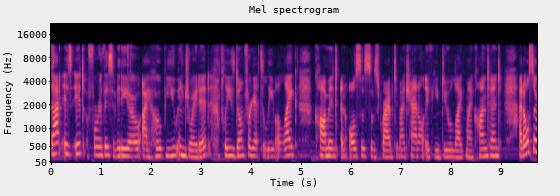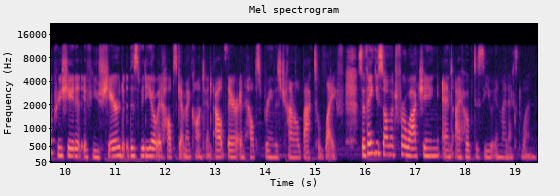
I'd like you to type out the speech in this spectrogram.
that is it for this video. I hope you enjoyed it. Please don't forget to leave a like, comment, and also subscribe to my channel if you do like my content. I'd also appreciate it if you shared this video. It helps get my content out there and helps bring this channel back to life. So thank you so much for watching, and I hope to see you in my next one.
